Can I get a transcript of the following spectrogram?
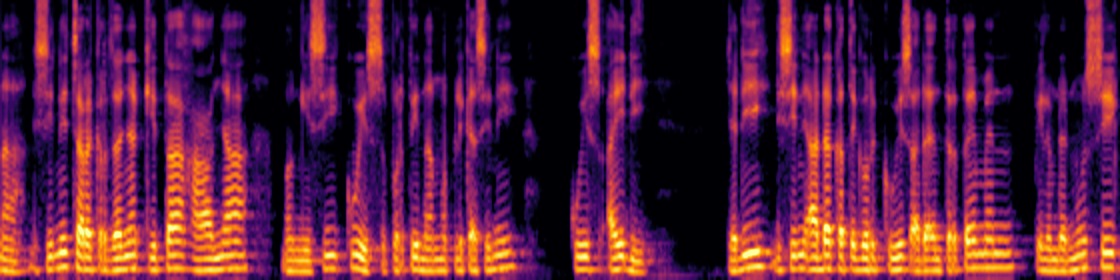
Nah, di sini cara kerjanya kita hanya mengisi kuis seperti nama aplikasi ini Quiz ID. Jadi di sini ada kategori kuis, ada entertainment, film dan musik,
